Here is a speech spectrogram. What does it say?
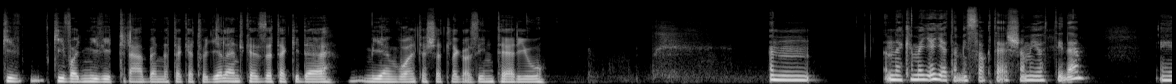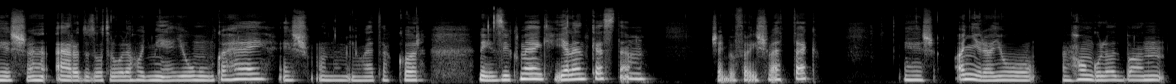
ki, ki vagy mi vitt rá benneteket, hogy jelentkezzetek ide, milyen volt esetleg az interjú? Nekem egy egyetemi szaktársam jött ide, és áradozott róla, hogy milyen jó munkahely, és mondom, jó, hát akkor nézzük meg. Jelentkeztem, és egyből fel is vettek, és annyira jó hangulatban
